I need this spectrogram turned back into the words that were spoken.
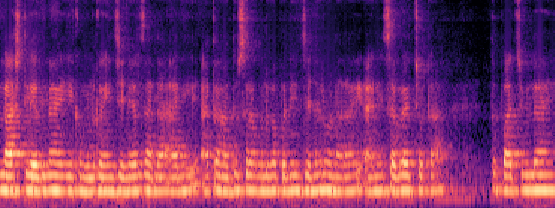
लास्ट इयरला एक मुलगा इंजिनियर झाला आणि आता हा दुसरा मुलगा पण इंजिनियर होणार आहे आणि सगळ्यात छोटा तो पाचवीला आहे.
